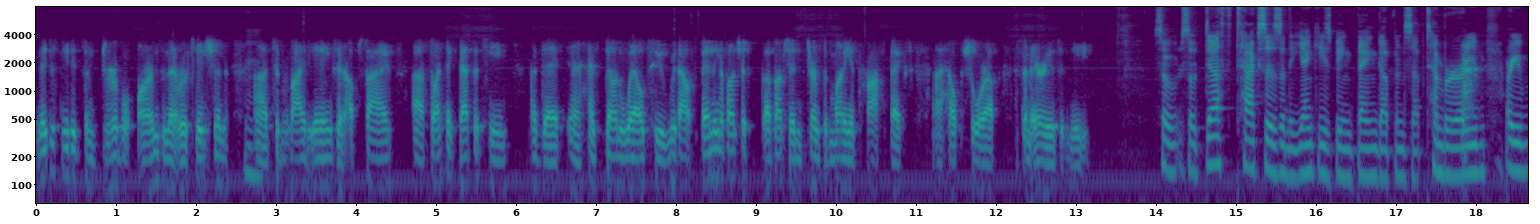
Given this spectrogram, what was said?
and they just needed some durable arms in that rotation mm-hmm. uh, to provide innings and upside. Uh, so I think that's a team that uh, has done well to, without spending a bunch of a bunch in terms of money and prospects, uh, help shore up some areas of need. So so death, taxes, and the Yankees being banged up in September. Are you are you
